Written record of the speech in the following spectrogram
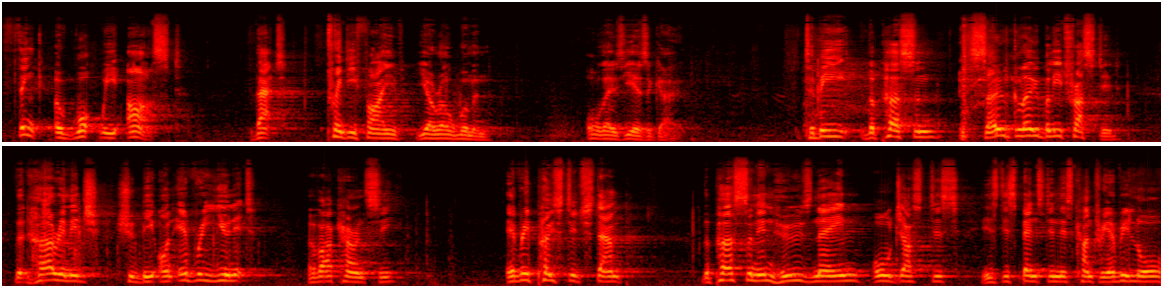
think of what we asked that 25 year old woman all those years ago to be the person so globally trusted that her image should be on every unit of our currency, every postage stamp, the person in whose name all justice is dispensed in this country, every law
